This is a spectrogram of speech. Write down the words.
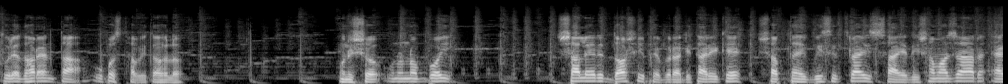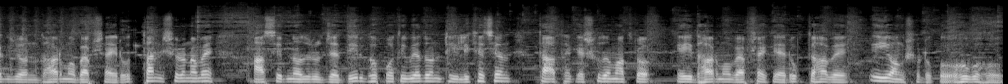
তুলে ধরেন তা উপস্থাপিত হল। উনিশশো সালের দশই ফেব্রুয়ারি তারিখে সাপ্তাহিক বিচিত্রায় সায়েদি সমাজার একজন ধর্ম ব্যবসায়ীর উত্থান শিরোনামে আসিফ নজরুল যে দীর্ঘ প্রতিবেদনটি লিখেছেন, তা থেকে শুধুমাত্র এই ধর্ম ব্যবসায়ীকে রুখতে হবে, এই অংশটুকু হুবহু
